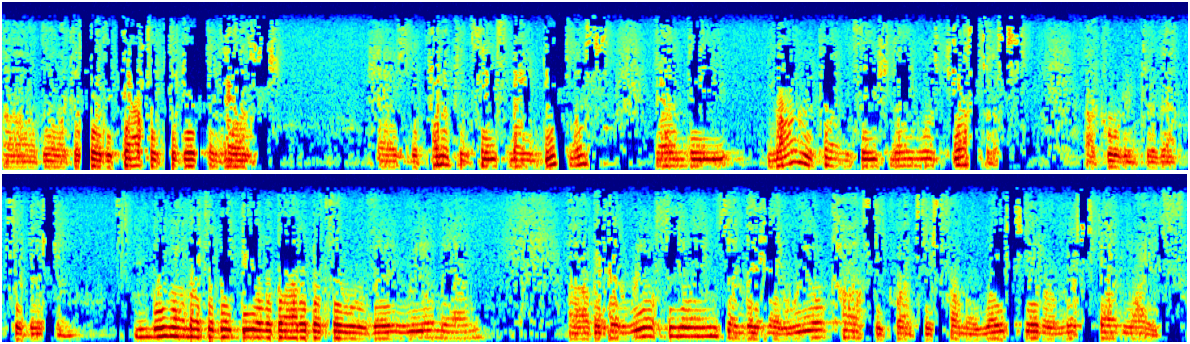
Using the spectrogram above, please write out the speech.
Uh, like I said, the Catholic tradition has has the penitent thief named Dismas, and the non-repentant thief's name was Justus, according to that tradition. We won't make a big deal about it, but they were very real men uh, they had real feelings and they had real consequences from a wasted or misspent life.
